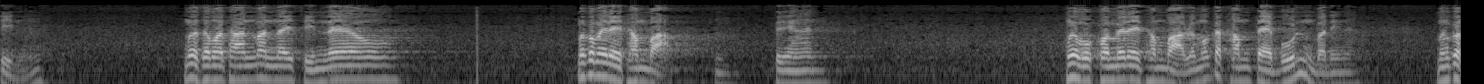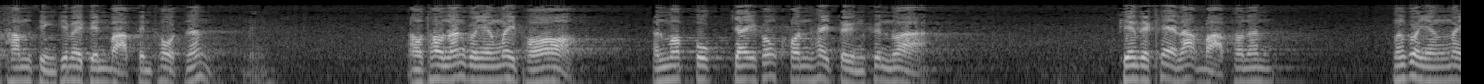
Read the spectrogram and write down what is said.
ศีลเมื่อสมทานมั่นในศีลแล้ว มันก็ไม่ได้ทำบาปเป็นอย่างนั้น เมื่อบุคคลไม่ได้ทำบาปแล้วมันก็ทำแต่บุญแบบนี้นะมันก็ทำสิ่งที่ไม่เป็นบาปเป็นโทษนั้น เอาเท่านั้นก็ยังไม่พอ มันมาปลุกใจของคนให้ตื่นขึ้นว่า เพียงแต่แค่ละบาปเท่านั้น มันก็ยังไม่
